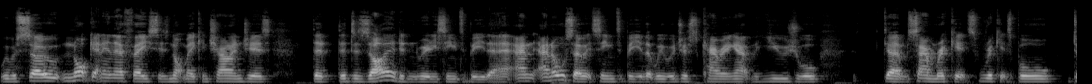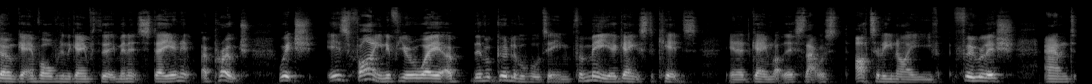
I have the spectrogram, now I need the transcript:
We were so not getting in their faces, not making challenges. The the desire didn't really seem to be there, and and also it seemed to be that we were just carrying out the usual um, Sam Ricketts Ricketts ball. Don't get involved in the game for thirty minutes. Stay in it approach, which is fine if you're away at a good Liverpool team. For me, against the kids in a game like this, that was utterly naive, foolish, and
